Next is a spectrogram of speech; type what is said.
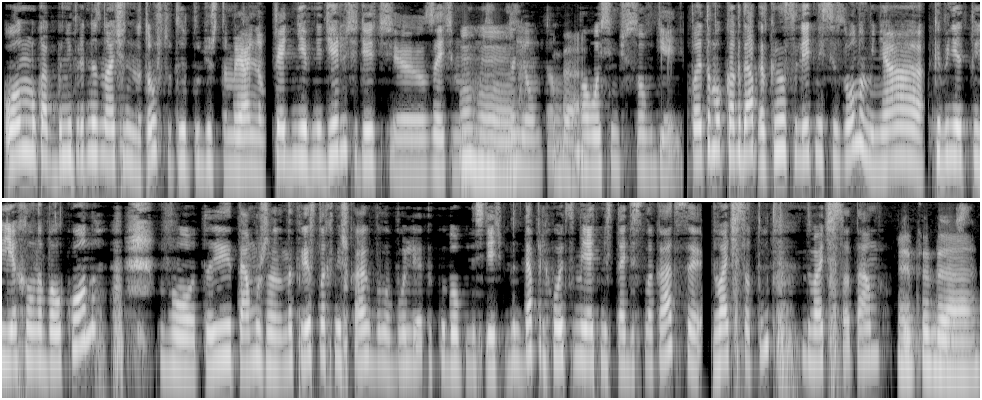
он ну, как бы не предназначен на то, что ты будешь там реально пять дней в неделю сидеть э, за этим угу, на нем там да. По 8 часов в день. Поэтому, когда открылся летний сезон, у меня кабинет переехал на балкон, вот, и там уже на креслах-мешках было более так удобно сидеть. Иногда приходится менять места дислокации. Два часа тут, два часа там. Это да.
